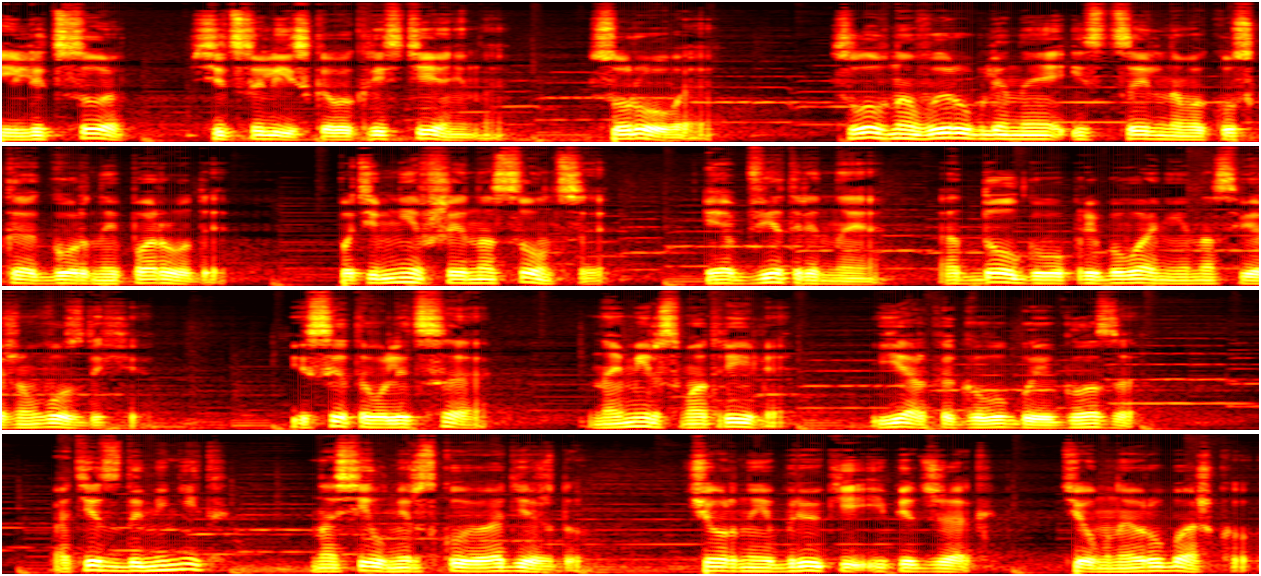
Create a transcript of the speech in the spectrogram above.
и лицо сицилийского крестьянина, суровое, словно вырубленное из цельного куска горной породы, потемневшее на солнце и обветренное от долгого пребывания на свежем воздухе. И с этого лица на мир смотрели ярко-голубые глаза. Отец Доминик носил мирскую одежду, черные брюки и пиджак, темную рубашку.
